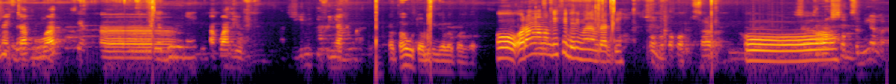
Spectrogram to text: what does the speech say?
meja buat eh, akuarium. Di sini TV-nya juga. Gak tahu udah meninggal apa enggak. Oh orang nonton TV dari mana berarti tokoh-tokoh besar di oh ini. lah.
